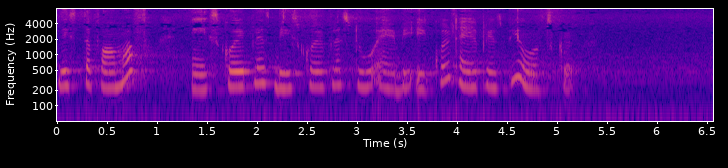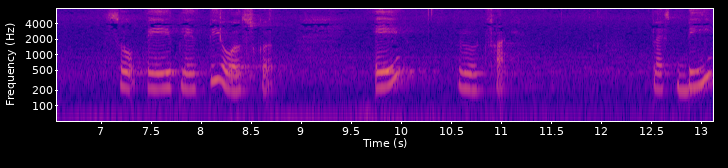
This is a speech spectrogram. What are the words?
this is the form of a square plus b square plus 2ab equal to a plus b whole square. So a plus b whole square. a root 5 plus b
